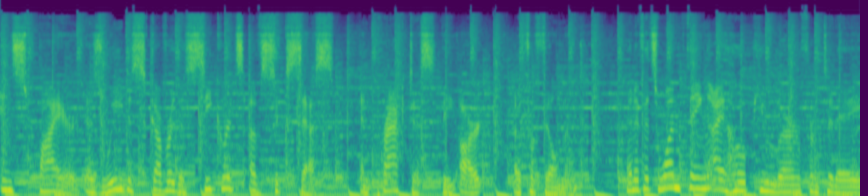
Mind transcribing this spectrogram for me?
inspired as we discover the secrets of success and practice the art of fulfillment. And if it's one thing I hope you learn from today,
